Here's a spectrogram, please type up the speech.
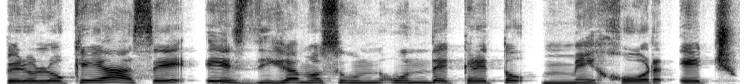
Pero lo que hace es, digamos, un, un decreto mejor hecho.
